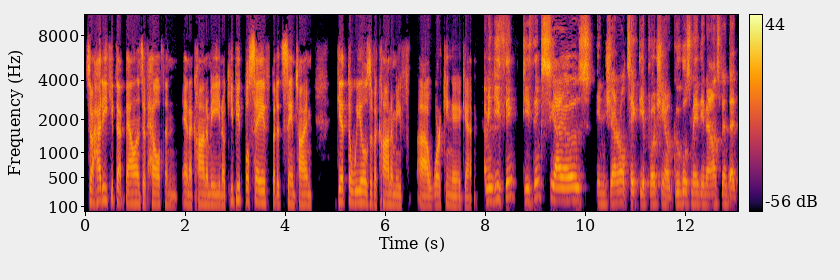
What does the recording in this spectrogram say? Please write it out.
So how do you keep that balance of health and, and economy? You know keep people safe but at the same time get the wheels of economy uh, working again. I mean, do you think do you think CIOs in general take the approach? You know, Google's made the announcement that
